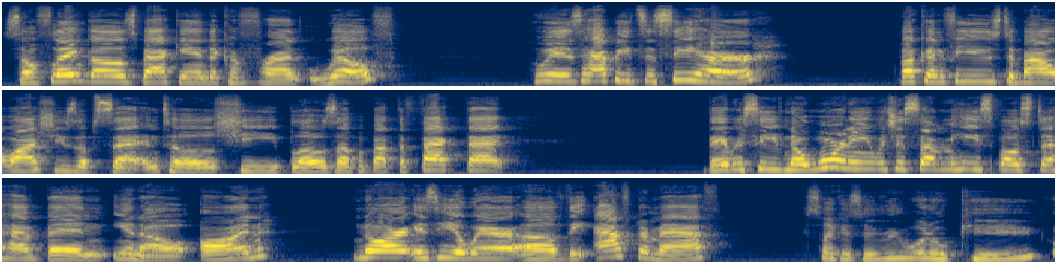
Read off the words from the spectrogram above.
So Flynne goes back in to confront Wilf, who is happy to see her, but confused about why she's upset until she blows up about the fact that they received no warning, which is something he's supposed to have been, you know, on. Nor is he aware of the aftermath it's like, is everyone okay?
